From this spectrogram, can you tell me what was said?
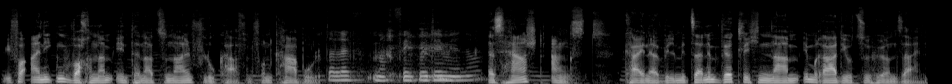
wie vor einigen Wochen am internationalen Flughafen von Kabul. Es herrscht Angst. Keiner will mit seinem wirklichen Namen im Radio zu hören sein.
